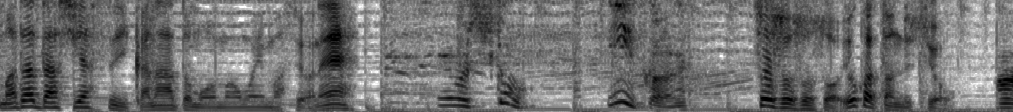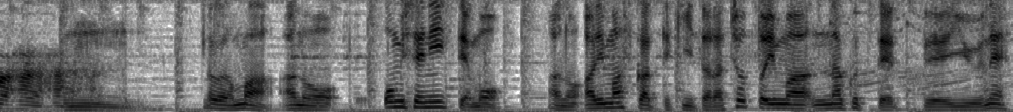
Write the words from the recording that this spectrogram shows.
まだ出しやすいかなとも思いますよね。うんでもしかもいいですからね。そうそうそうそう、よかったんですよ。はいはいはい、はい。うん、だからまあ、あの、お店に行っても、あの、ありますかって聞いたら、ちょっと今なくってっていうね、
